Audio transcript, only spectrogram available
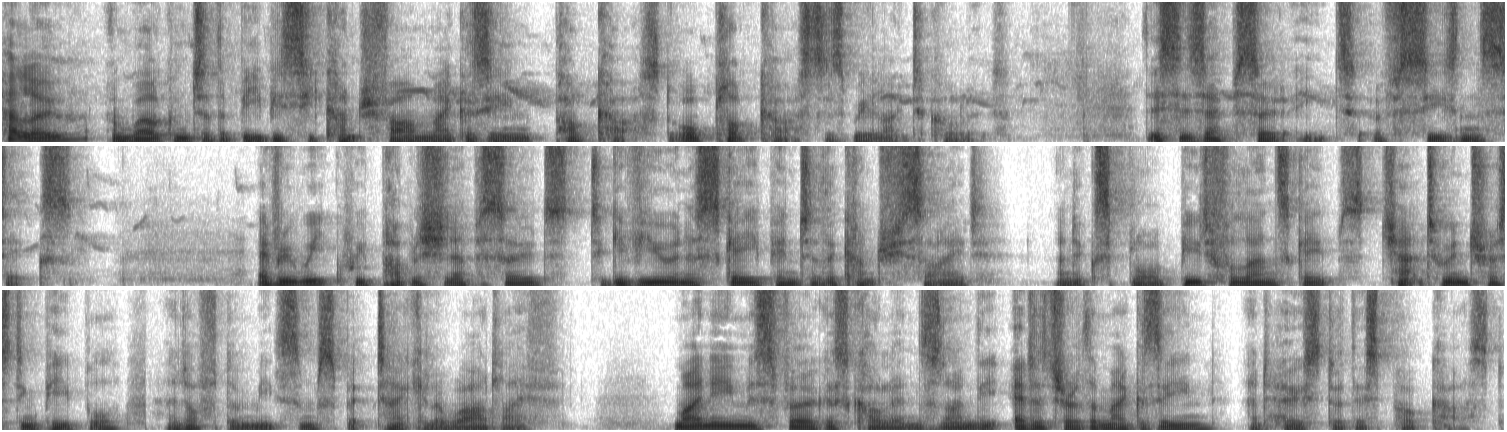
Hello, and welcome to the BBC Countryfile magazine podcast, or podcast as we like to call it. This is episode 8 of season 6. Every week we publish an episode to give you an escape into the countryside and explore beautiful landscapes, chat to interesting people, and often meet some spectacular wildlife. My name is Fergus Collins, and I'm the editor of the magazine and host of this podcast.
